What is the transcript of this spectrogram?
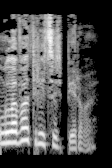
Глава 31.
